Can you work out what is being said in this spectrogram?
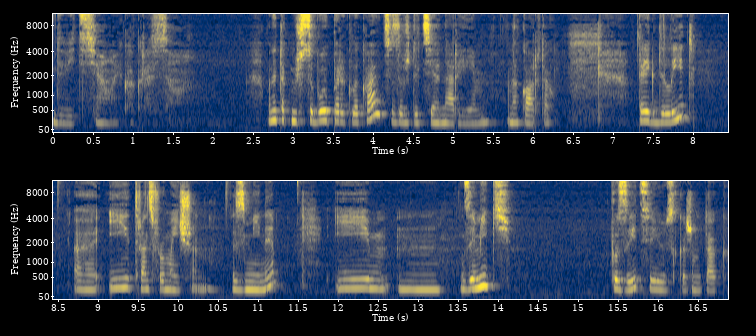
Дивіться, яка краса. Вони так між собою перекликаються завжди ці енергії на картах. Take the lead е, і transformation. Зміни. І займіть позицію, скажімо так.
